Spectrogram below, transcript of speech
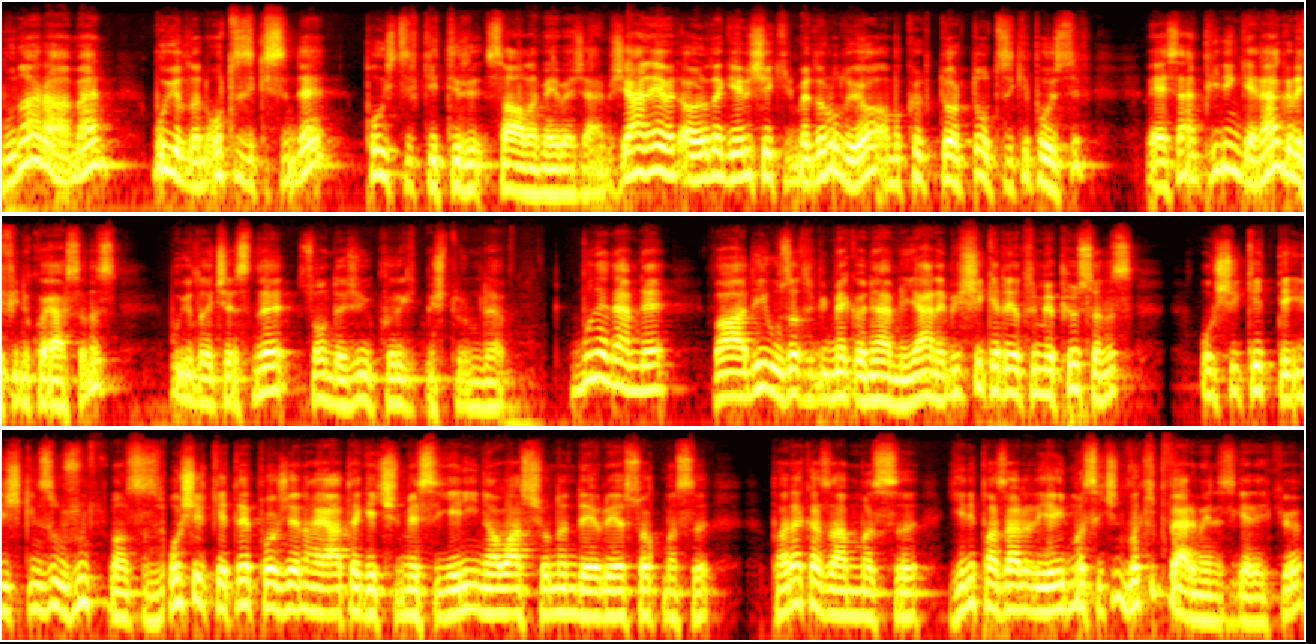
Buna rağmen bu yılların 32'sinde pozitif getiri sağlamayı becermiş. Yani evet arada geri çekilmeler oluyor ama 44'te 32 pozitif. Ve S&P'nin genel grafiğini koyarsanız bu yıllar içerisinde son derece yukarı gitmiş durumda. Bu nedenle vadeyi uzatabilmek önemli. Yani bir şirkete yatırım yapıyorsanız o şirketle ilişkinizi uzun tutmalısınız. O şirkete projelerin hayata geçirmesi, yeni inovasyonların devreye sokması, para kazanması, yeni pazarlara yayılması için vakit vermeniz gerekiyor.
